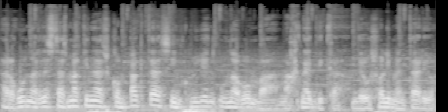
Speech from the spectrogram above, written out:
Algunas de estas máquinas compactas incluyen una bomba magnética de uso alimentario,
